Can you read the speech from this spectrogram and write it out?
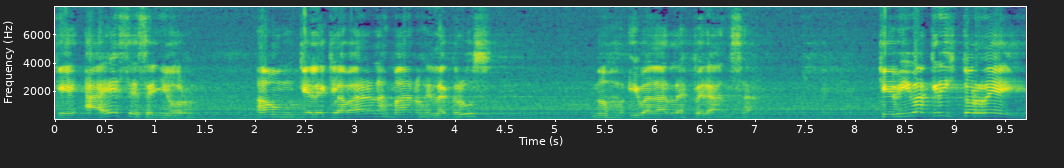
que a ese Señor aunque le clavaran las manos en la cruz, nos iba a dar la esperanza. Que viva Cristo Rey.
